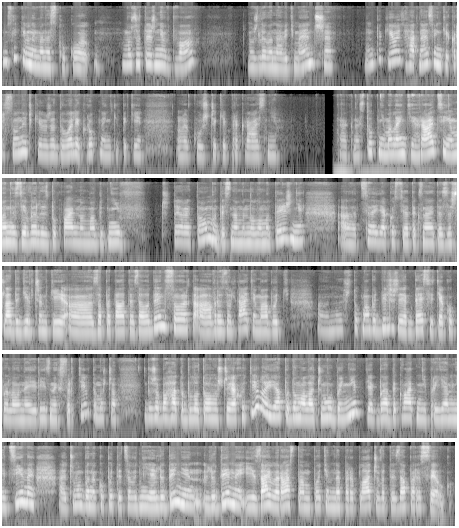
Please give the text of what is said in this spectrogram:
Ну, скільки вони в мене з коко? Може, тижнів два, можливо, навіть менше. Ну, такі ось гарнесенькі красунечки, вже доволі крупненькі такі е, кущики прекрасні. Так, наступні маленькі грації у мене з'явились буквально, мабуть, днів 4 тому, десь на минулому тижні. Е, Це якось я так знаєте, зайшла до дівчинки е, запитати за один сорт, а в результаті, мабуть, е, ну, штук, мабуть, більше як 10 я купила у неї різних сортів, тому що дуже багато було того, що я хотіла, і я подумала, чому би ні, якби адекватні, приємні ціни, чому би не купити це в однієї людині, людини і зайвий раз там потім не переплачувати за пересилку.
